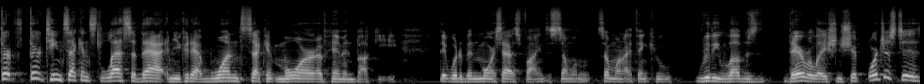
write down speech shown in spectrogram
thir- 13 seconds less of that and you could have one second more of him and bucky. That would have been more satisfying to someone someone I think who really loves their relationship or just to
